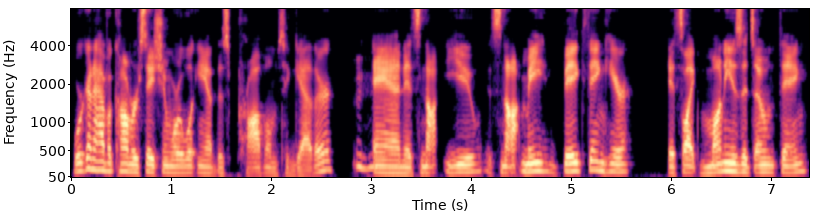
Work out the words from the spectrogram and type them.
we're going to have a conversation. We're looking at this problem together Mhm. and it's not you, it's not me. Big thing here. It's like money is its own thing.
